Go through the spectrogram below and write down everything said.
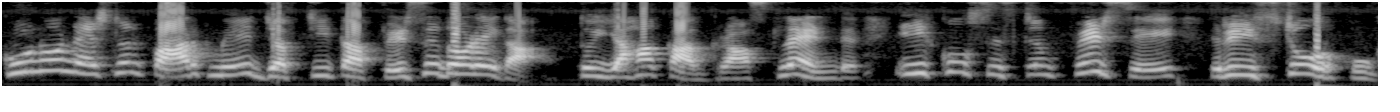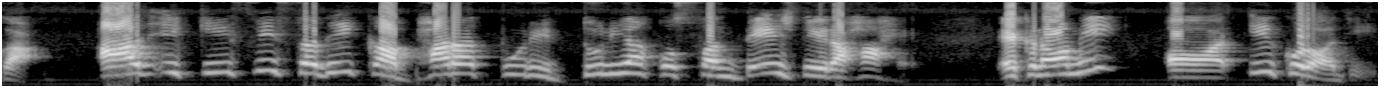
कूनो नेशनल पार्क में जब चीता फिर से दौड़ेगा तो यहाँ का ग्रासलैंड इकोसिस्टम फिर से रिस्टोर होगा। आज 21वीं सदी का भारत पूरी दुनिया को संदेश दे रहा है। इकोनॉमी और इकोलॉजी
